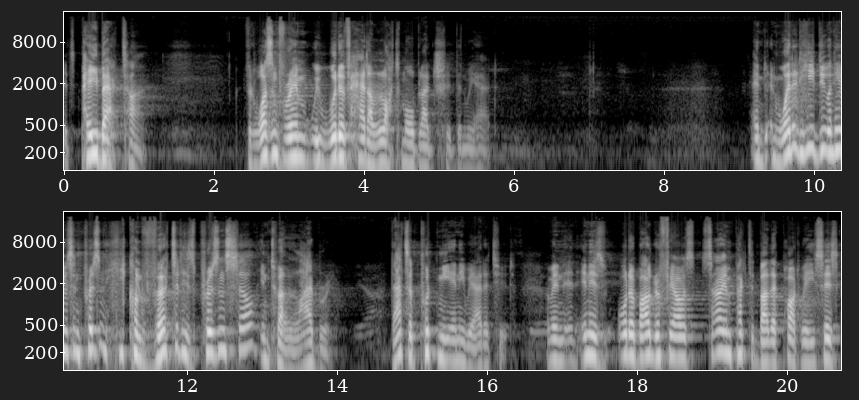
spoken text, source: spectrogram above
it's payback time. If it wasn't for him, we would have had a lot more bloodshed than we had. And, and what did he do when he was in prison? He converted his prison cell into a library. That's a put me anywhere attitude. I mean, in his autobiography, I was so impacted by that part where he says,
